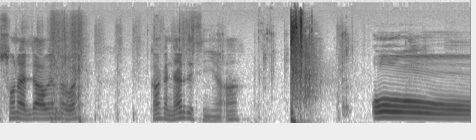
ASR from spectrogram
son elde AVM var. Kanka neredesin ya? Ah. Oo.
